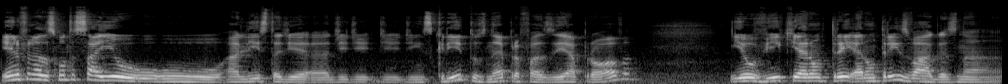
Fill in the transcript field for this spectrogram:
E aí no final das contas saiu o, o, a lista de, de, de, de inscritos né, para fazer a prova e eu vi que eram, eram três vagas na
